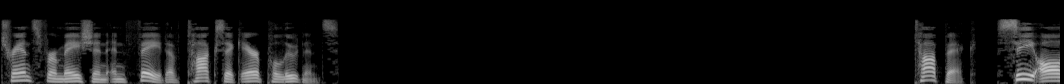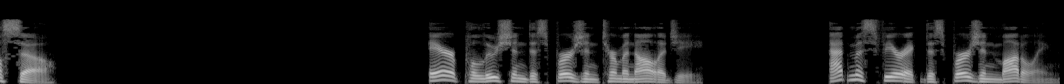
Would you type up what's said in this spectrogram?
transformation and fate of toxic air pollutants. Topic. See also Air pollution dispersion terminology Atmospheric dispersion modeling.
